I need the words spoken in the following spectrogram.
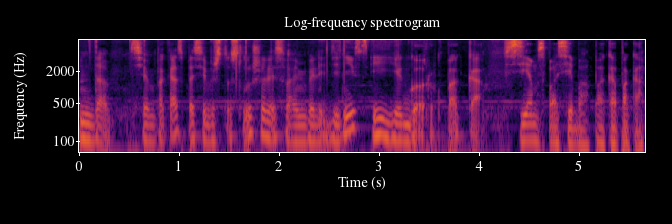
Да, всем пока, спасибо, что слушали. С вами были Денис и Егор. Пока. Всем спасибо, пока-пока.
